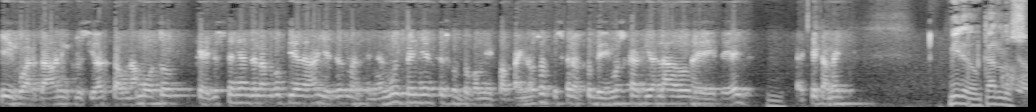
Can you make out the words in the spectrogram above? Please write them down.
y guardaban inclusive hasta una moto que ellos tenían de la propiedad y ellos mantenían muy pendientes junto con mi papá y nosotros, que nosotros vivimos casi al lado de, de ella, mm. prácticamente. Mire, don Carlos,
